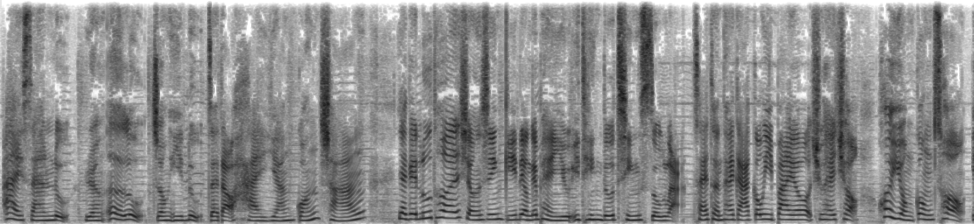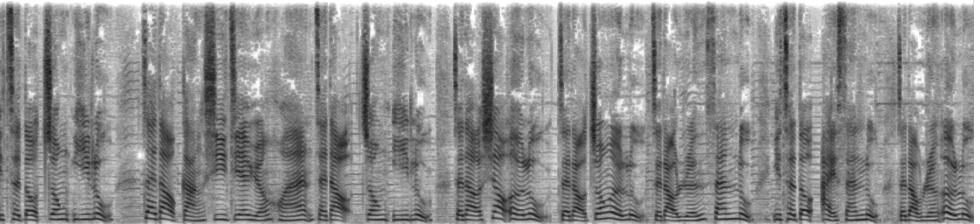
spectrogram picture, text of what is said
爱三路、仁二路、中一路，再到海洋广场。也给路团相信机两个朋友一听都轻松啦。才同大家讲一拜哦，就系从惠永广场一直到忠义路，再到港西街圆环，再到忠义路，再到孝二路，再到中二路，再到仁三路，一直到爱三路，再到仁二路，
